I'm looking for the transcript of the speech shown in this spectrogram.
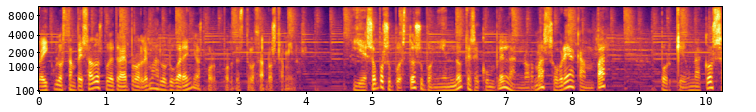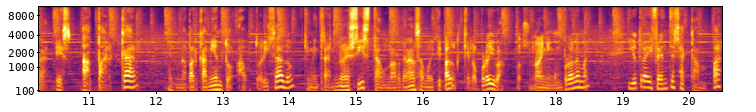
vehículos tan pesados puede traer problemas a los lugareños por, por destrozar los caminos. Y eso, por supuesto, suponiendo que se cumplen las normas sobre acampar porque una cosa es aparcar en un aparcamiento autorizado, que mientras no exista una ordenanza municipal que lo prohíba, pues no hay ningún problema, y otra diferente es acampar,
